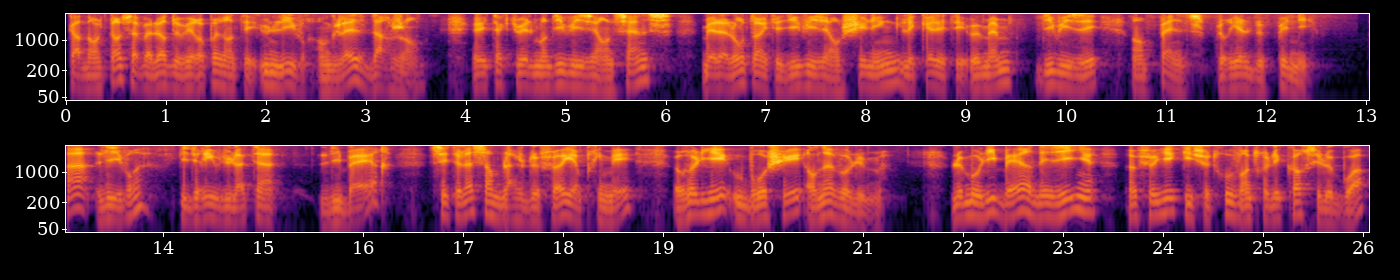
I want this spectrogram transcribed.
car dans le temps, sa valeur devait représenter une livre anglaise d'argent. Elle est actuellement divisée en cents, mais elle a longtemps été divisée en shillings, lesquels étaient eux-mêmes divisés en pence, pluriel de penny. Un livre, qui dérive du latin liber, c'est un assemblage de feuilles imprimées, reliées ou brochées en un volume. Le mot liber désigne un feuillet qui se trouve entre l'écorce et le bois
